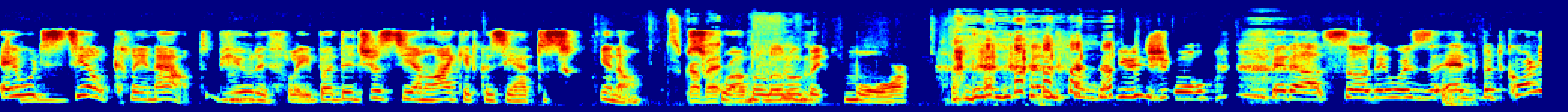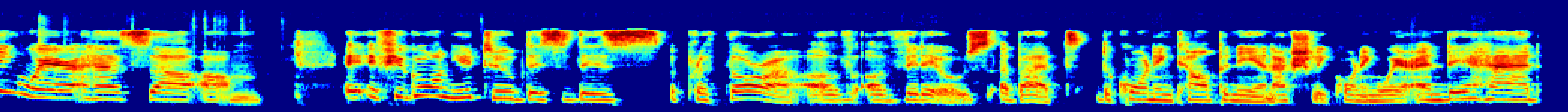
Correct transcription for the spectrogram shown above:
It would mm-hmm. still clean out mm-hmm. beautifully, mm-hmm. but they just didn't like it because you had to, you know, scrub, scrub a little bit more than, than, the usual. You know, so there was, but Corningware has uh, um, if you go on YouTube, there's there's a plethora of, of videos about the Corning company and actually Corningware, and they had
